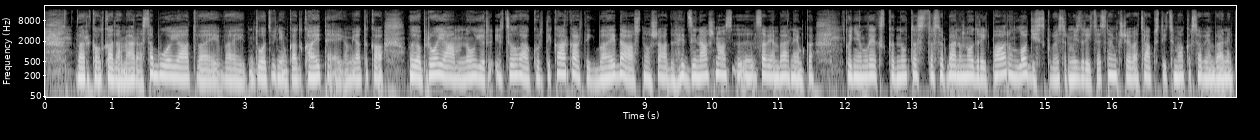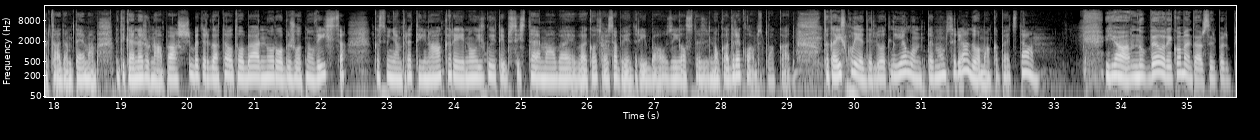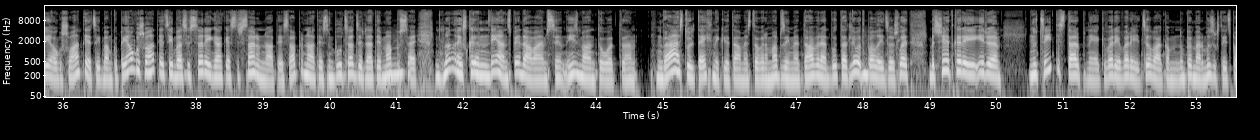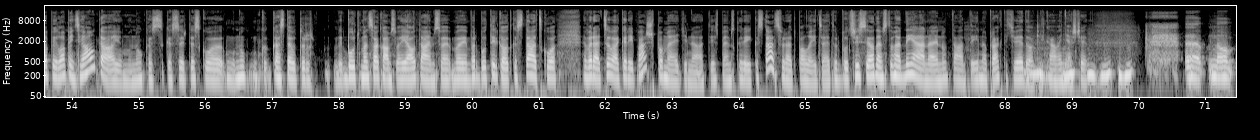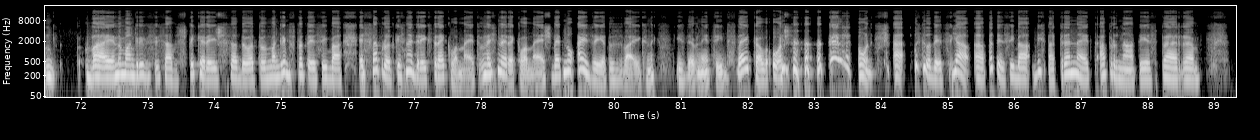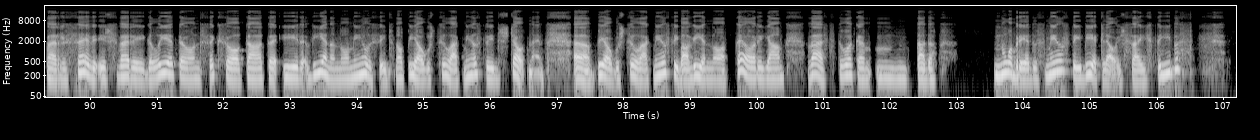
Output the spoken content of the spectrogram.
var kaut kādā mērā sabojāt vai, vai dot viņiem kādu kaitējumu. Ja? Tā kā joprojām nu, ir, ir cilvēki, kur tik ārkārtīgi baidās no šāda veida zināšanās eh, saviem bērniem, ka, ka viņiem liekas, ka nu, tas, tas var bērnam nodarīt pāri un loģiski mēs varam izdarīt secinājumu, ka šie vecāki ticamāk ar saviem bērniem par tādām tēmām ne tikai nerunā paši, bet ir gatavi to bērnu norobežot norobežot no visa, kas viņam pretī nāk arī nu, izglītības sistēmā vai, vai kaut vai sabiedrībā uz ielas, nezinu, no kāda reklāmas plakāta. Tā kā izkliede ir ļoti liela un te mums ir jādomā, kāpēc tā. Jā, nu vēl arī komentārs ir par pieaugušo attiecībām, ka pieaugušo attiecībās vissvarīgākais ir sarunāties, aprunāties un būt sadzirdētiem mm. apusē. Man liekas, ka Dienas piedāvājums izmantot um, vēstuļu tehniku, ja tā mēs to varam apzīmēt, tā varētu būt tāda ļoti palīdzoša lieta. Bet šķiet, ka arī ir nu, citi starpnieki, var jau arī cilvēkam, nu, piemēram, uzrakstīts papīra lapiņas jautājumu, nu, kas, kas ir tas, ko, nu, kas tev tur būtu man sakāms vai jautājums, vai, vai varbūt ir kaut kas tāds, ko varētu cilvēki arī paši pamēģināt. Iespējams, ka arī kas tāds varētu palīdzēt. Varbūt šis jautājums tomēr Diānai, nu, tā tīri no praktiķa viedokļa, kā viņai šķiet. Mm -hmm, mm -hmm. Uh, no, Vai nu, man gribas visādus spikerīšus sadot, un man gribas patiesībā, es saprotu, ka es nedrīkstu reklamēt, un es nereklamēšu, bet nu, aiziet uz zvaigzni izdevniecības veikalu un, un uh, uzdodiet, jā, uh, patiesībā vispār trenēt, aprunāties par, uh, par sevi ir svarīga lieta, un seksualitāte ir viena no mīlestības, no pieaugušu cilvēku mīlestības šķautnēm. Uh, pieaugušu cilvēku mīlestībā viena no teorijām vēsta to, ka mm, tāda nobriedusi mīlestība iekļauj saistības,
